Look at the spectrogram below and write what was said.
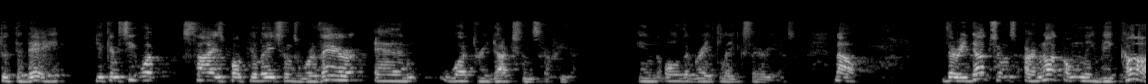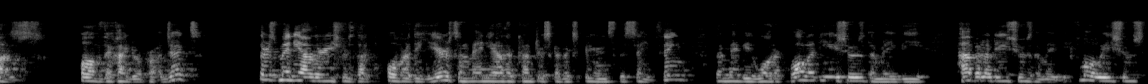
to today, you can see what size populations were there and what reductions are here in all the Great Lakes areas. Now, the reductions are not only because of the hydro projects, there's many other issues that over the years and many other countries have experienced the same thing. There may be water quality issues, there may be habitat issues, there may be flow issues.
